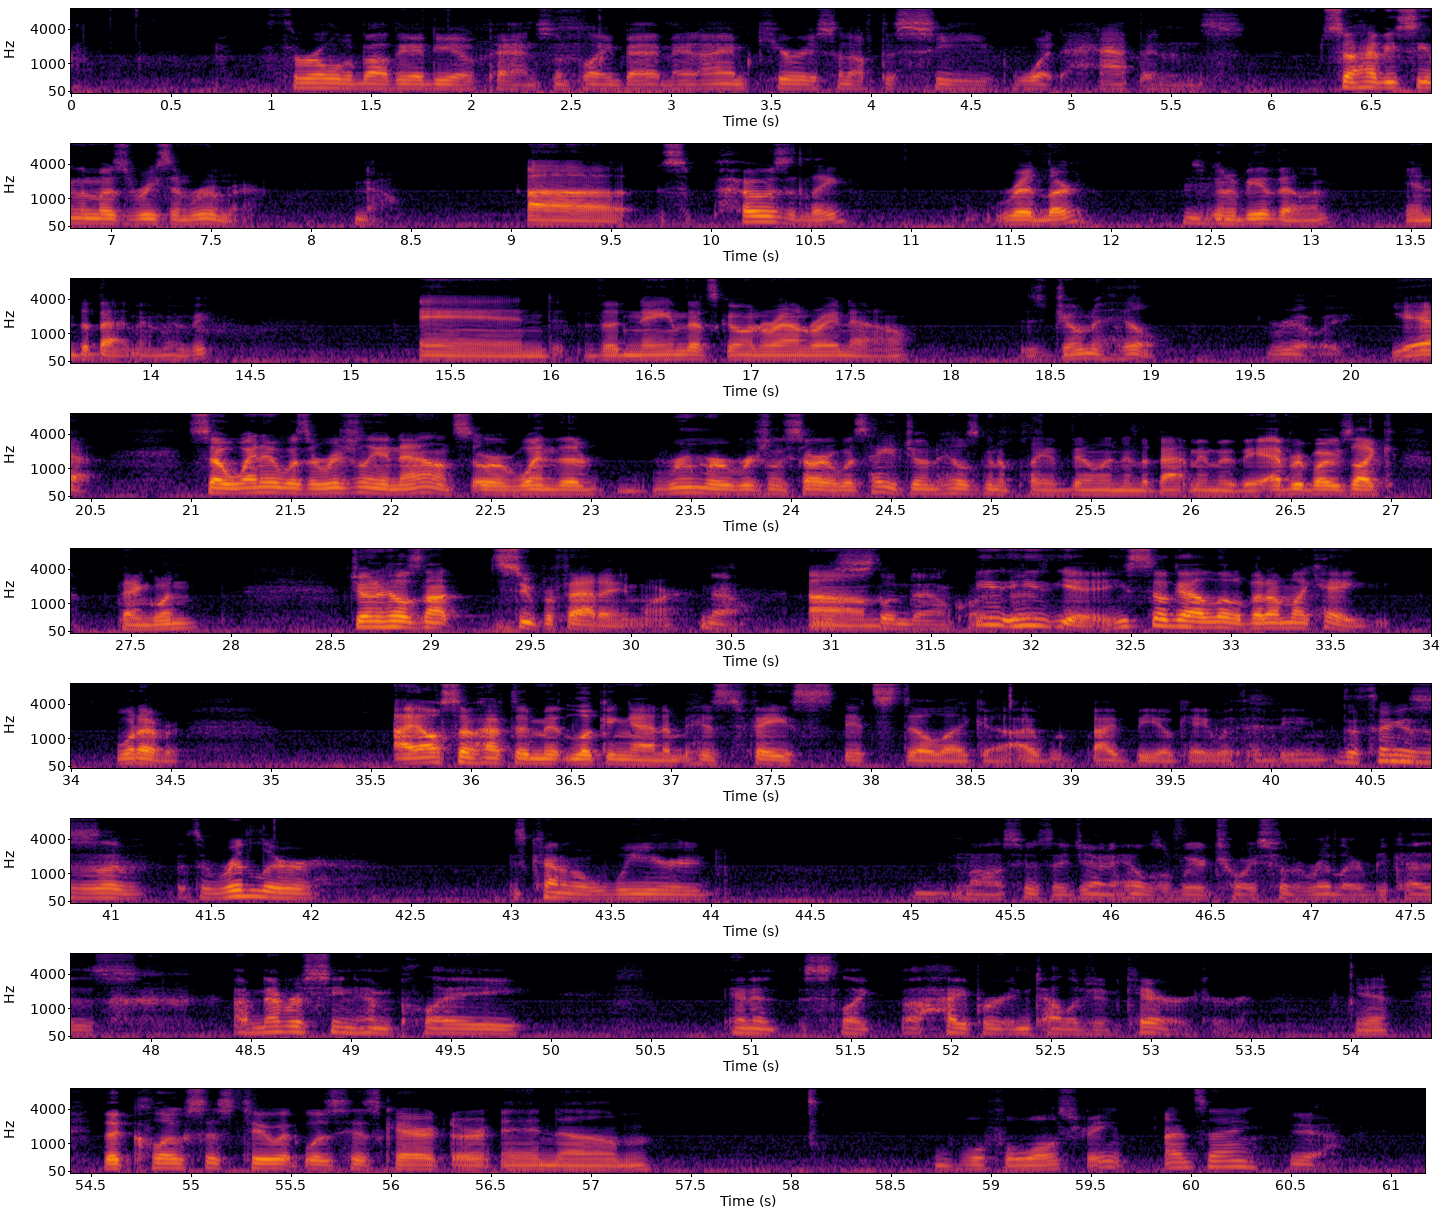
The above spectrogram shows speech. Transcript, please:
thrilled about the idea of Pattinson playing Batman, I am curious enough to see what happens. So, have you seen the most recent rumor? No, Uh, supposedly, Riddler is Mm-hmm. going to be a villain in the Batman movie, and the name that's going around right now is Jonah Hill. really. Yeah. So when it was originally announced, or when the rumor originally started, was hey, Jonah Hill's going to play a villain in the Batman movie. Everybody was like, Penguin. Jonah Hill's not super fat anymore. No, Um, slimmed down quite He, a bit. he's, yeah, he's still got a little bit. I'm like, hey, whatever. I also have to admit, looking at him, his face, it's still like uh, I would, I'd be okay with him being. the thing is, is uh, the Riddler is kind of a weird. Well, I should say Jonah Hill's a weird choice for the Riddler because I've never seen him play in a like a hyper intelligent character. yeah, the closest to it was his character in um, Wolf of Wall Street. I'd say. Yeah,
